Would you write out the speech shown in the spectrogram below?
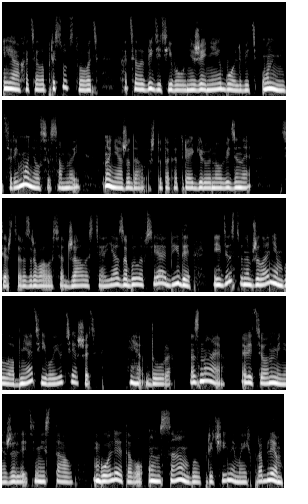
Я хотела присутствовать, хотела видеть его унижение и боль, ведь он не церемонился со мной, но не ожидала, что так отреагирую на увиденное — Сердце разрывалось от жалости, а я забыла все обиды, и единственным желанием было обнять его и утешить. Я дура. Знаю. Ведь он меня жалеть не стал. Более того, он сам был причиной моих проблем.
